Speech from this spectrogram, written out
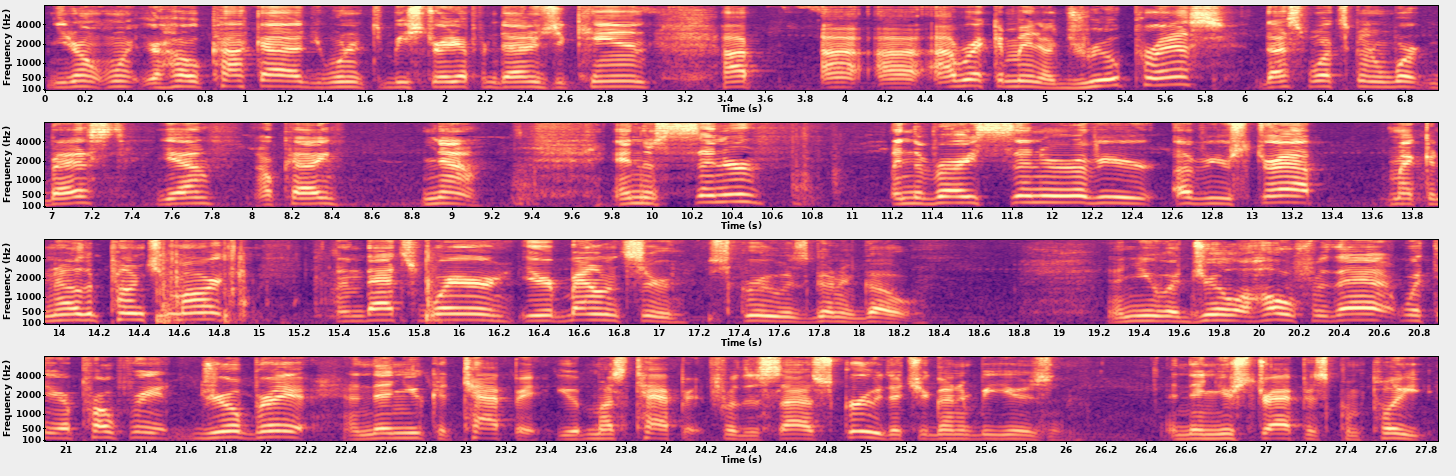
You don't want your hole cockeyed. You want it to be straight up and down as you can. I, I, I recommend a drill press. That's what's going to work best. Yeah, okay. Now, in the center, in the very center of your of your strap, make another punch mark, and that's where your balancer screw is going to go and you would drill a hole for that with the appropriate drill bit and then you could tap it you must tap it for the size screw that you're going to be using and then your strap is complete.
